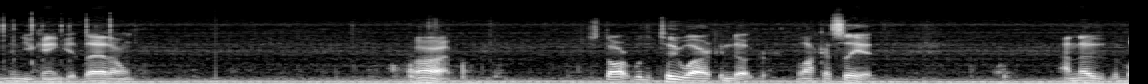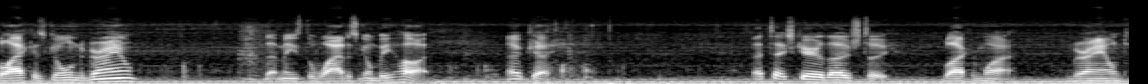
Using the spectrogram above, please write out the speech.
then you can't get that on. All right. Start with a two wire conductor like I said. I know that the black is going to ground. That means the white is going to be hot. Okay. That takes care of those two black and white. Ground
